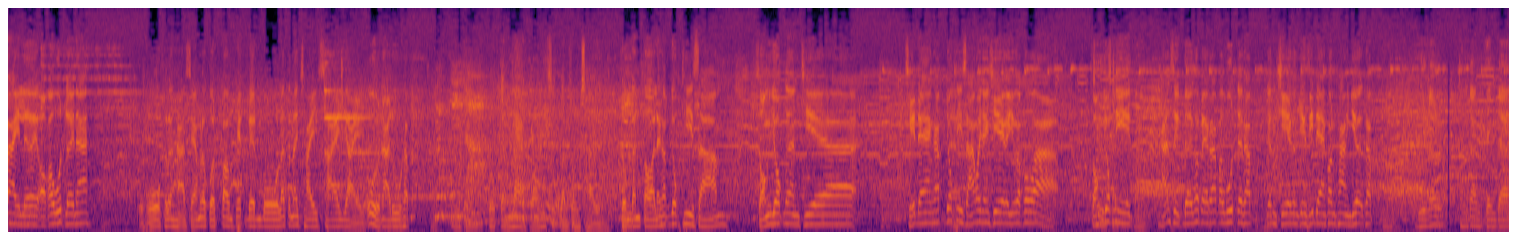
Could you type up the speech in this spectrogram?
ล้ๆเลยออกอาวุธเลยนะโอ้โหเครื่องหาแสงมรกตป้อมเพชรเบนโบรัตนชัยชายใหญ่โอ้น่าดูครับนี่เป็นโปรแกรมหน้าของศึกวันทรงชัยชมกันต่อเลยครับยกที่3 2ยกนั่นเชียร์เชียร์แดงครับยกที่3ก็ยังเชียร์กันอยู่ครับเพราะว่า2ยกนี่ฐานศึกเดินเข้าไปรับอาวุธนะครับยังเชียร์กางเกงสีแดงค่อนข้างเยอะครับดูแล้วทางด้านเกงแดง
